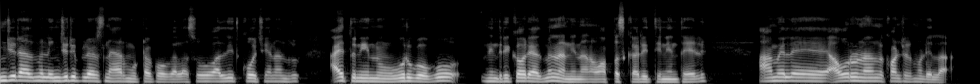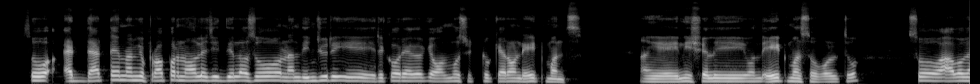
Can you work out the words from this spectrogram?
ಇಂಜುರಿ ಆದಮೇಲೆ ಇಂಜುರಿ ಪ್ಲೇಯರ್ಸ್ನ ಯಾರು ಮುಟ್ಟಕ್ಕೆ ಹೋಗಲ್ಲ. ಸೊ ಅಲ್ಲಿದ್ದ ಕೋಚ್ ಏನಂದ್ರು, ಆಯಿತು ನೀನು ಊರಿಗೆ ಹೋಗು ನಿಂದು ರಿಕವರಿ ಆದಮೇಲೆ ನಾನು ನಾನು ವಾಪಸ್ ಕರಿತೀನಿ ಅಂತ ಹೇಳಿ. ಆಮೇಲೆ ಅವರು ನಾನು ಕಾಂಟ್ಯಾಕ್ಟ್ ಮಾಡಿಲ್ಲ. ಸೊ ಅಟ್ ದ್ಯಾಟ್ ಟೈಮ್ ನನಗೆ ಪ್ರಾಪರ್ ನಾಲೆಜ್ ಇದ್ದಿಲ್ಲ. ಸೊ ನಂದು ಇಂಜುರಿ ರಿಕವರಿ ಆಗೋಕ್ಕೆ almost it took around eight months initially ಒಂದು ಏಯ್ಟ್ ಮಂತ್ಸ್ ತೊಗೊಳ್ತು. ಸೊ ಆವಾಗ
